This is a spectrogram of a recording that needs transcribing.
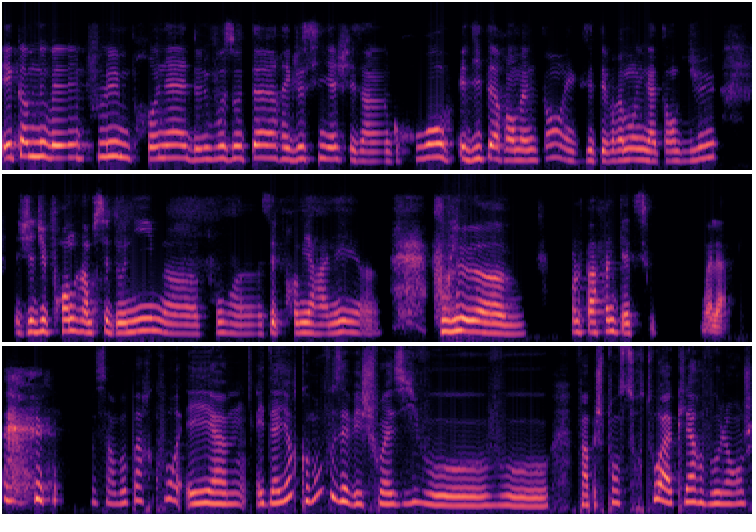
Et comme Nouvelle Plume prenait de nouveaux auteurs et que je signais chez un gros éditeur en même temps et que c'était vraiment inattendu, j'ai dû prendre un pseudonyme euh, pour euh, cette première année pour le pour le parfum Katsu. Voilà. C'est un beau parcours. Et, euh, et d'ailleurs, comment vous avez choisi vos, vos... Enfin, je pense surtout à Claire Volange.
